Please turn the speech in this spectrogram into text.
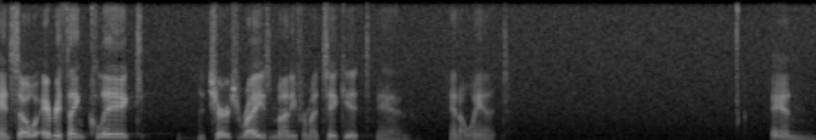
And so everything clicked. The church raised money for my ticket, and, and I went. And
